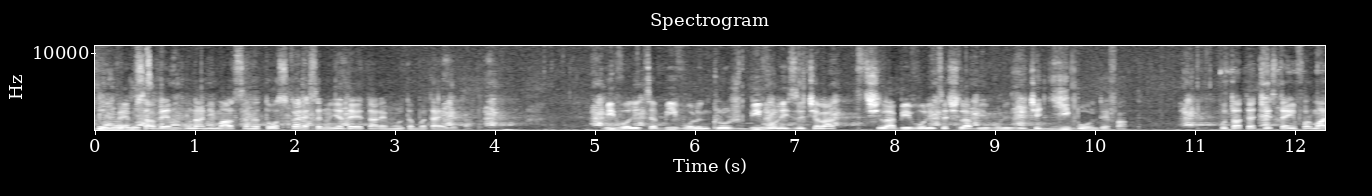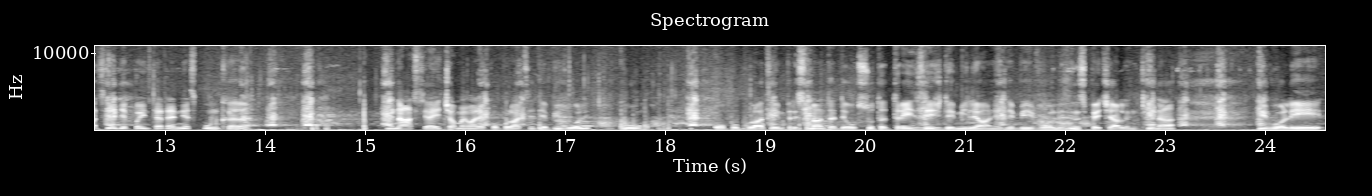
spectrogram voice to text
Bivoliță. vrem să avem un animal sănătos care să nu ne dea tare multă bătaie de cap. Bivoliță, bivol, în Cluj, bivoli zice la, și la bivoliță și la bivoli, zice ghibol de fapt. Cu toate acestea, informațiile de pe internet ne spun că în Asia e cea mai mare populație de bivoli cu o populație impresionantă de 130 de milioane de bivoli, în special în China, bivolii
